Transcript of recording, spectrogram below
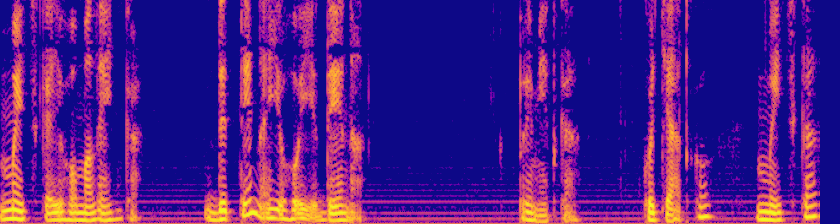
мицька його маленька, дитина його єдина. Примітка. Котятко, мицька,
